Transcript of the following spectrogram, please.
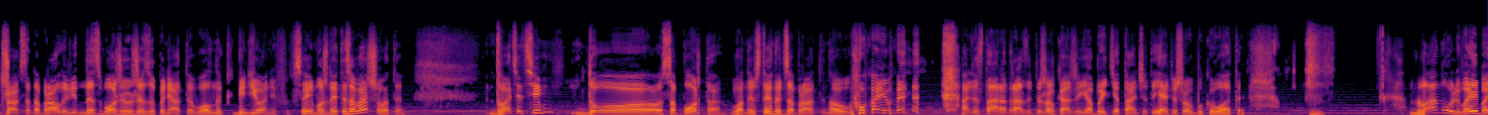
Джакса добрали, він не зможе вже зупиняти волник міньйонів. Все, і можна йти завершувати. 27 до саппорта вони встигнуть забрати. Ну, ой, Алістар одразу пішов, каже, я биття танчити, я пішов букувати. 2-0 Вейба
